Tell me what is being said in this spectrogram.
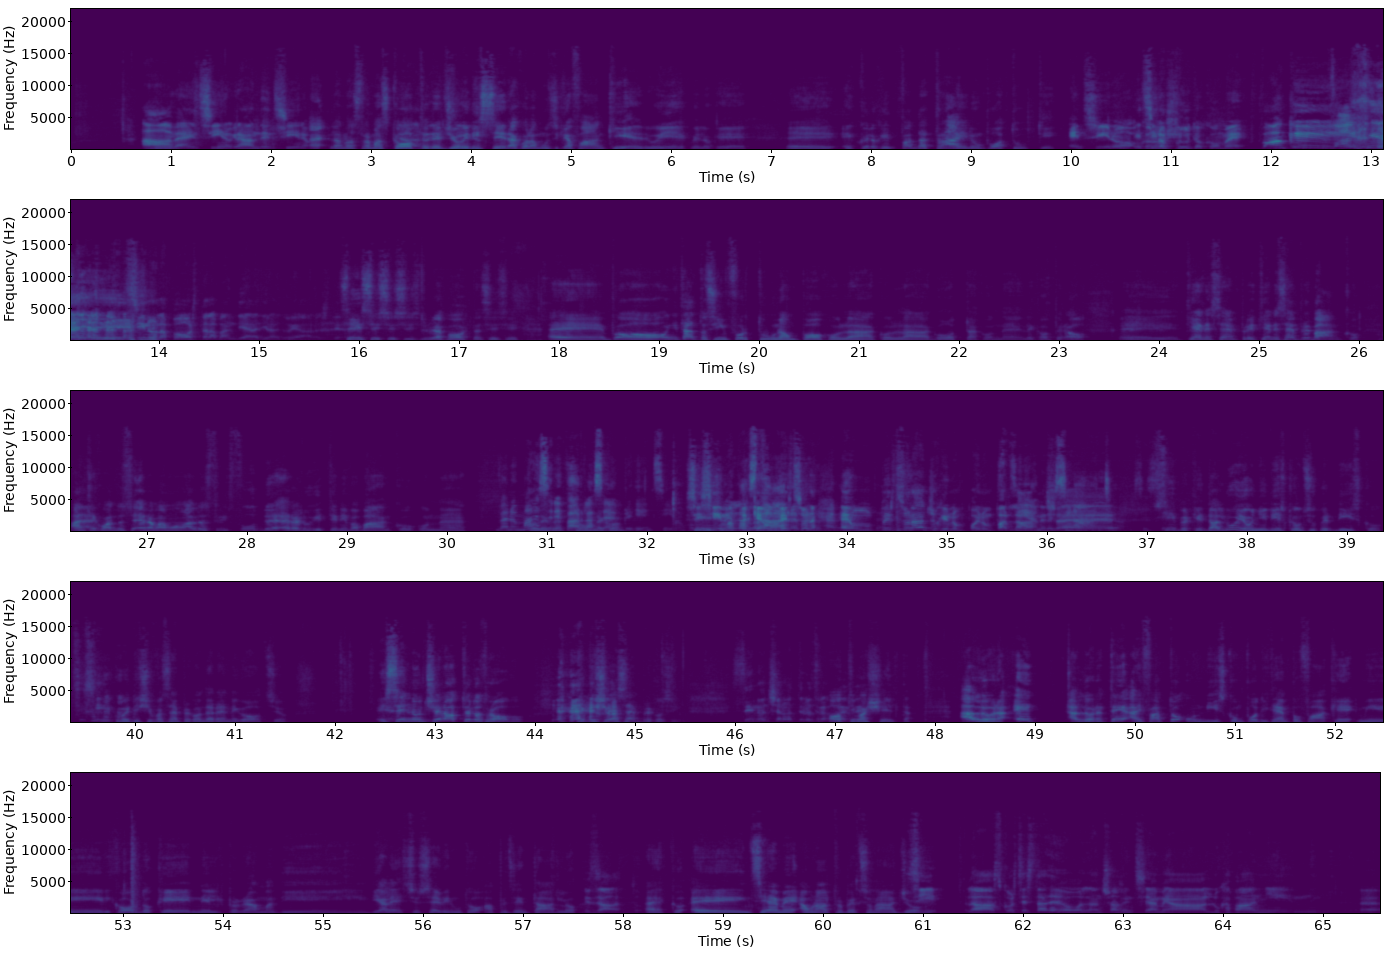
Ah, lui- beh, Enzino, grande Enzino. È la nostra mascotte Grande del giovedì Enzino. sera con la musica funky e lui è quello che, eh, è quello che fa da traino un po' a tutti. Enzino, Enzino- conosciuto come Funky! Enzino la porta la bandiera di Radio direi. Sì, sì, sì, sì, lui la porta, sì, sì. Eh, un po', ogni tanto si infortuna un po' con la, con la gotta, con eh, le cose, però eh, tiene, sempre, tiene sempre banco. Anche Beh. quando se- eravamo allo street food era lui che teneva banco con... eh, Bene o male le se ne parla sempre con- di Enzino. Sì, Sì, sì, ma perché è un, persona- è un personaggio che non puoi non parlarne. cioè-. Sì, sì. Sì, perché da lui ogni disco è un super disco, Sì, sì. come diceva sempre quando era in negozio. E se non ce l'ho te lo trovo. Lui diceva sempre così. Se non ce l'ho te lo trovo. Ottima scelta. Allora, e, allora, te hai fatto un disco un po' di tempo fa che mi ricordo che nel programma di, di Alessio sei venuto a presentarlo. Esatto. Ecco, e insieme a un altro personaggio. Sì, la scorsa estate ho lanciato insieme a Luca Pagni mh, eh,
